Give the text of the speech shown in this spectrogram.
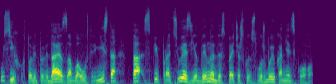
усіх, хто відповідає за благоустрій міста та співпрацює з єдиною диспетчерською службою Кам'янського.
